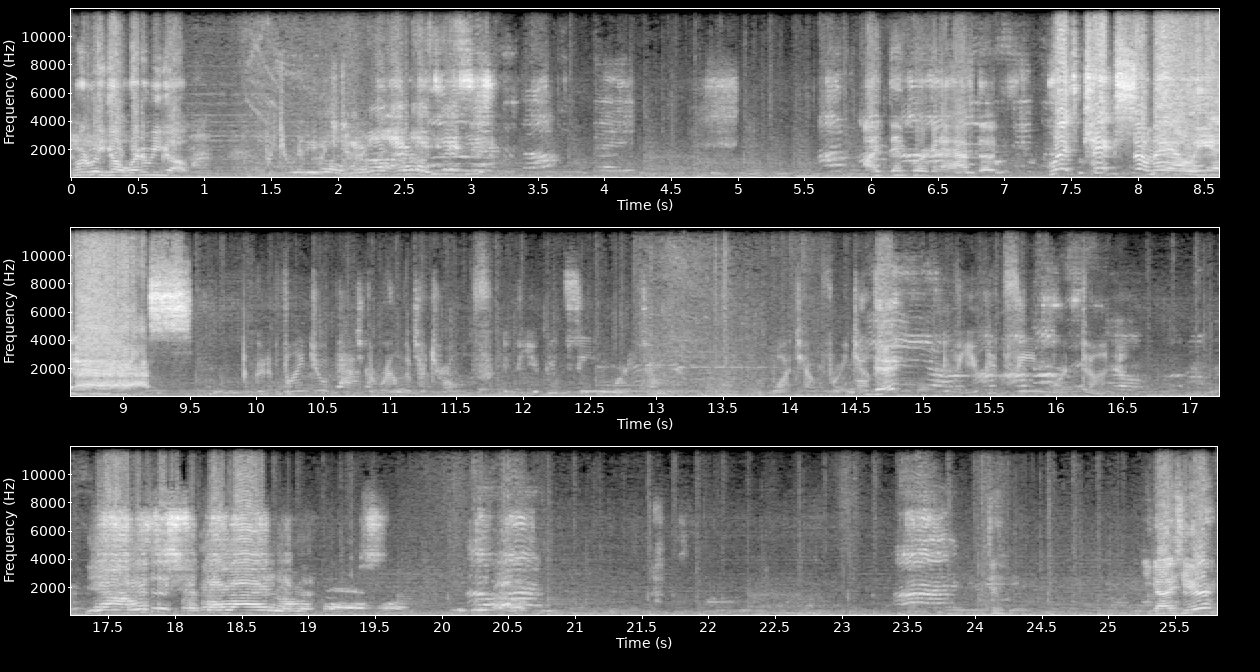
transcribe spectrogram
Where do we go? Where do we go? I don't know, I don't know, you guys just... I think we're gonna have to. Let's kick some alien ass! I'm gonna find you a path around the patrols. If you can see, we're done. Watch out for each other. Okay? If you can see, we're done. Yeah, I'm with this football line and I'm with this one. With this battle. You guys here?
